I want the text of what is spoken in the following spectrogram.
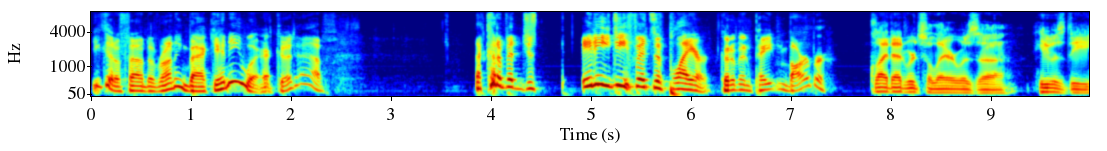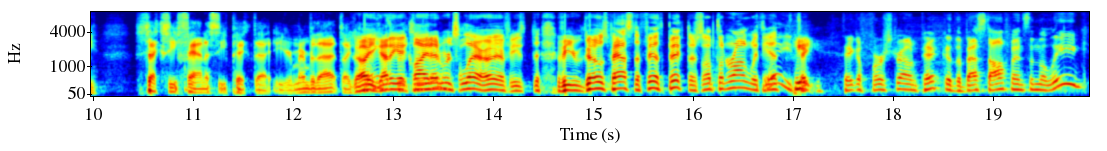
"You could have found a running back anywhere. Could have. That could have been just any defensive player." Could have been Peyton Barber. Clyde Edwards Helaire was uh he was the sexy fantasy pick that year. Remember that? It's like, oh, you got to get Clyde Edwards Helaire. If he's if he goes past the fifth pick, there's something wrong with you. Yeah, you He- take, take a first round pick of the best offense in the league.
